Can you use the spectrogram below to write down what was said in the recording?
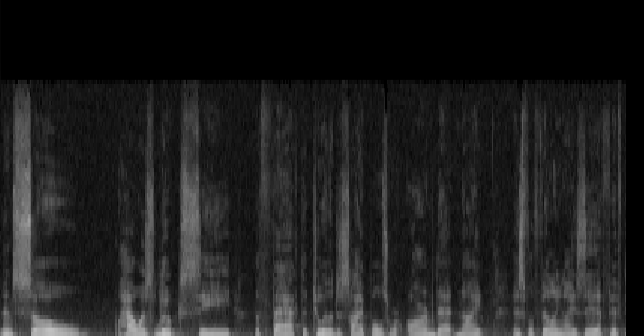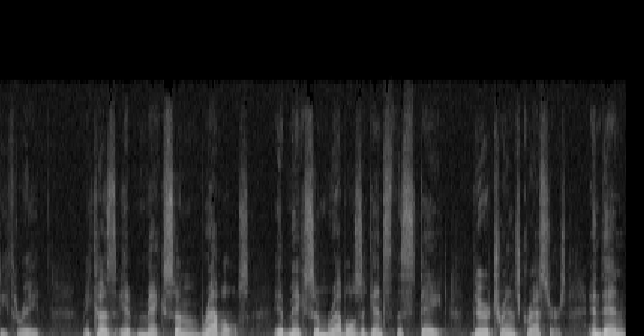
And so, how does Luke see the fact that two of the disciples were armed that night as fulfilling Isaiah 53? Because it makes them rebels. It makes them rebels against the state. They're transgressors. And then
